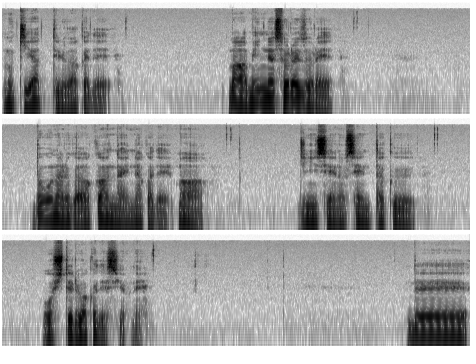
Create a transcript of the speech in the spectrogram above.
向き合ってるわけでまあみんなそれぞれどうなるか分かんない中でまあ人生の選択をしてるわけですよね。で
